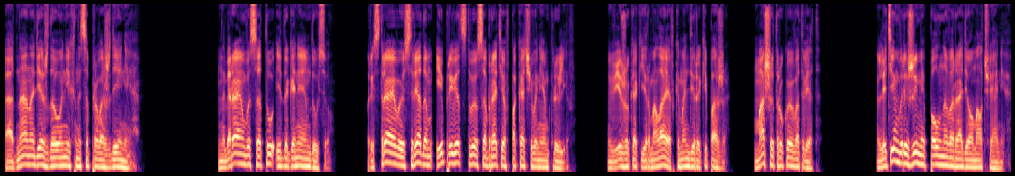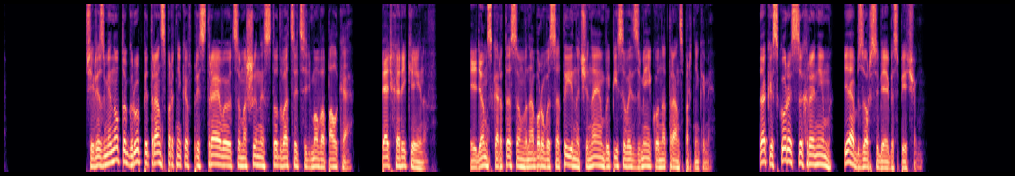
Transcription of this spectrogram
Одна надежда у них на сопровождение. Набираем высоту и догоняем Дусю. Пристраиваюсь рядом и приветствую собратьев покачиванием крыльев. Вижу, как Ермолаев, командир экипажа, машет рукой в ответ. Летим в режиме полного радиомолчания. Через минуту группе транспортников пристраиваются машины 127-го полка, пять «Харикейнов». Идем с Кортесом в набор высоты и начинаем выписывать змейку над транспортниками. Так и скорость сохраним, и обзор себе обеспечим.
